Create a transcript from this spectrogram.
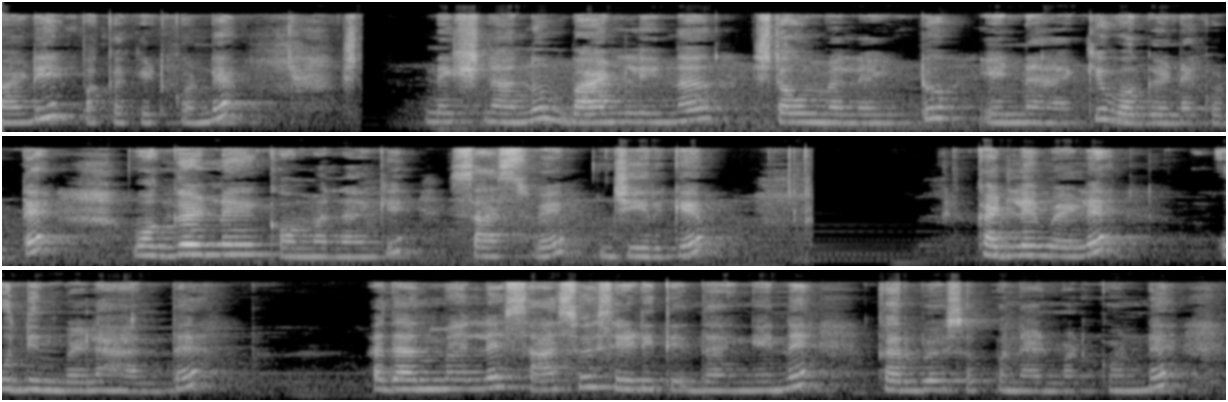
ಮಾಡಿ ಪಕ್ಕಕ್ಕೆ ಇಟ್ಕೊಂಡೆ. ನೆಕ್ಸ್ಟ್ ನಾನು ಬಾಣಲಿನ ಸ್ಟವ್ ಮೇಲೆ ಇಟ್ಟು ಎಣ್ಣೆ ಹಾಕಿ ಒಗ್ಗರಣೆ ಕೊಟ್ಟೆ. ಒಗ್ಗರಣೆ ಕಾಮನ್ ಆಗಿ ಸಾಸಿವೆ, ಜೀರಿಗೆ, ಕಡಲೆಬೇಳೆ ಉದ್ದಿನಬೇಳೆ ಹಾಕಿದೆ. ಅದಾದಮೇಲೆ ಸಾಸಿವೆ ಸಿಡಿತಿದ್ದಂಗೆ ಕರಿಬೇವು ಸೊಪ್ಪನ್ನು ಆ್ಯಡ್ ಮಾಡಿಕೊಂಡೆ.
